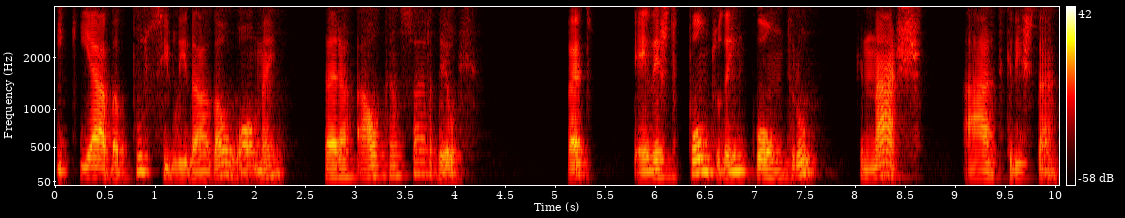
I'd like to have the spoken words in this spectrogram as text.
e que abre a possibilidade ao homem para alcançar Deus. Correto? É deste ponto de encontro que nasce a arte cristã.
